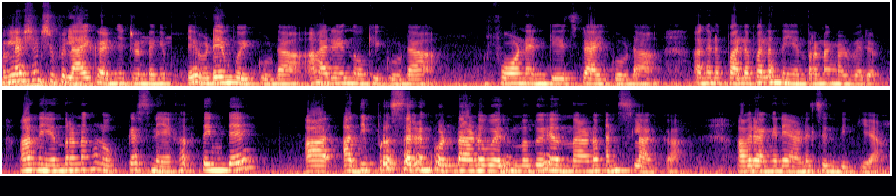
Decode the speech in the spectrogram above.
റിലേഷൻഷിപ്പിലായി കഴിഞ്ഞിട്ടുണ്ടെങ്കിൽ എവിടെയും പോയിക്കൂടാ? ആരെയും നോക്കിക്കൂടാ? ഫോൺ എൻഗേജ്ഡ് ആയിക്കൂടാ. അങ്ങനെ പല പല നിയന്ത്രണങ്ങൾ വരും. ആ നിയന്ത്രണങ്ങളൊക്കെ സ്നേഹത്തിന്റെ അതിപ്രസരം കൊണ്ടാണ് വരുന്നത് എന്നാണ് മനസ്സിലാക്കുക. അവരങ്ങനെയാണ് ചിന്തിക്കുക.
